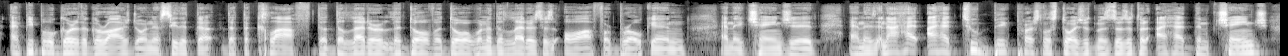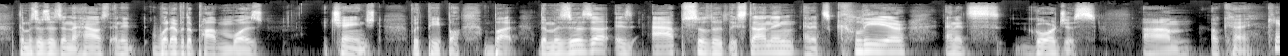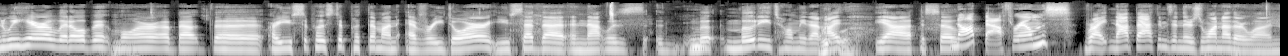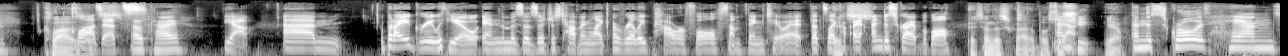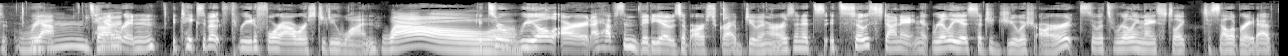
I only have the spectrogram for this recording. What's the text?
And people will go to the garage door and they'll see that the that the cloth, the, the letter Ledova door, one of the letters is off or broken, and they change it. And and I had I had two big personal stories with mezuzahs that I had them change the mezuzahs in the house, and it whatever the problem was. Changed with people, but the mezuzah is absolutely stunning, and it's clear, and it's gorgeous. Um, okay, Can we hear a little bit more about the? Are you supposed to put them on every door? You said that, and that was Mo- Modi told me that. We- I yeah. So Not bathrooms, right, not bathrooms, and there's one other one. closets. closets. Okay. Yeah. Um, but I agree with you in the mezuzah just having like a really powerful something to it that's like It's- undescribable. It's undescribable. So Yeah. she, yeah. And the scroll is hand yeah, written. it's handwritten. It takes about three to four hours to do one. Wow. It's a real art. I have some videos of our scribe doing ours, and it's it's so stunning. It really is such a Jewish art, so it's really nice to like to celebrate it.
